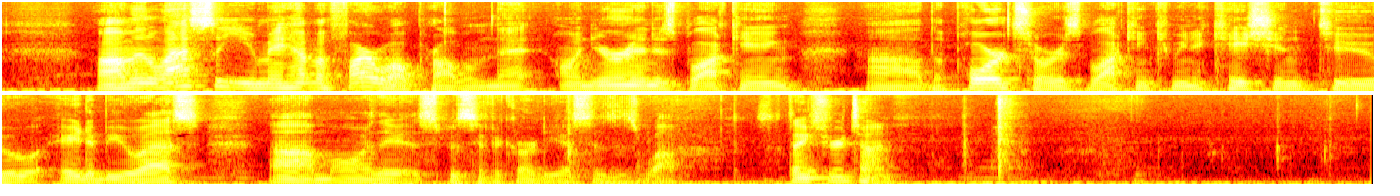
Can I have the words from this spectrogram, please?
Um, and lastly, you may have a firewall problem that on your end is blocking uh, the ports or is blocking communication to AWS um, or the specific RDSs as well. So thanks for your time.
